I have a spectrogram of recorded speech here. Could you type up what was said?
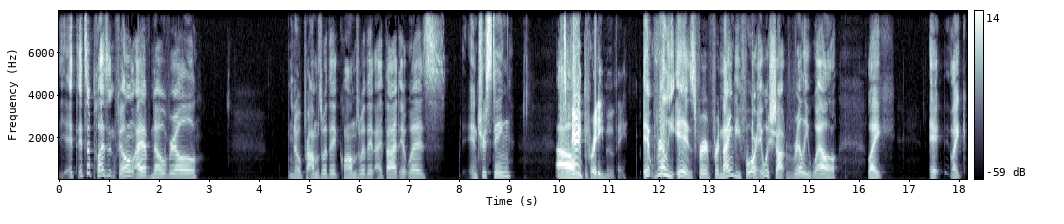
it, it's a pleasant film i have no real you know problems with it, qualms with it. I thought it was interesting. It's Um, a very pretty movie. It really is for for 94. It was shot really well. Like it like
